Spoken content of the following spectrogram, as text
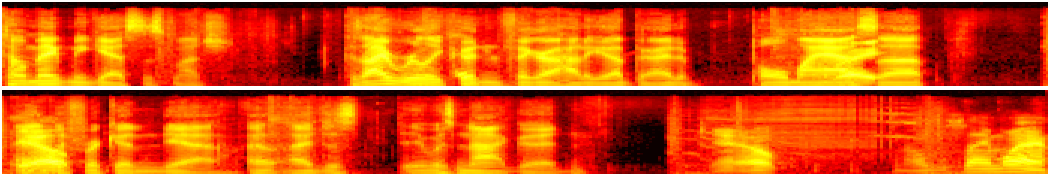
Don't make me guess this much. Because I really couldn't figure out how to get up there. I had to pull my ass Right. up. I had Yep. to freaking yeah. I, I just it was not good. Yeah. I was the same way.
